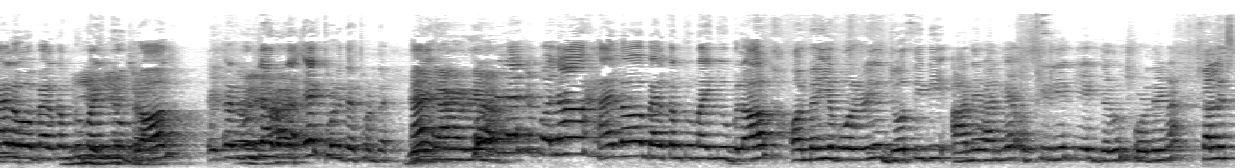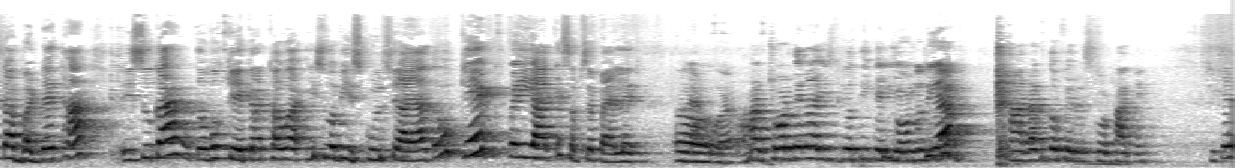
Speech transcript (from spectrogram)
Hello welcome to my new blog एक थोड़ी देर थोड़ी देर। Hello welcome to my new blog और मैं ये बोल रही हूँ ज्योति भी आने वाली है उसके लिए केक ज़रूर छोड़ देना। कल इसका बर्थडे था ईशु का तो वो केक रखा हुआ। ईशु अभी स्कूल से आया तो वो केक पे ही आके सबसे पहले हाँ छोड़ देना इस ज्योति के लिए। छोड़ तो दिया। हाँ रख दो फिर इसको उठा के। ठीक है?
